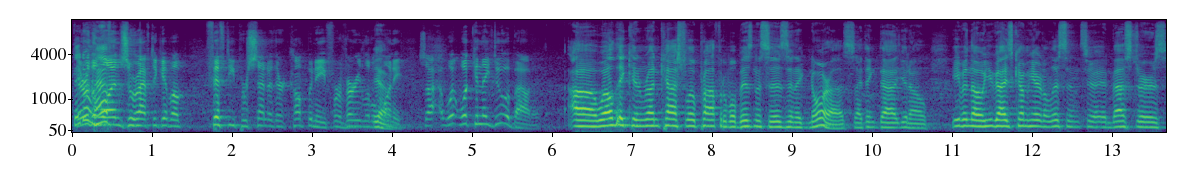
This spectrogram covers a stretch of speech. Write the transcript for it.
they They're the ones who have to give up 50% of their company for very little Yeah. money. So, uh, what, what can they do about it? Uh, well, they can run cash flow profitable businesses and ignore us. I think that, you know, even though you guys come here to listen to investors,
